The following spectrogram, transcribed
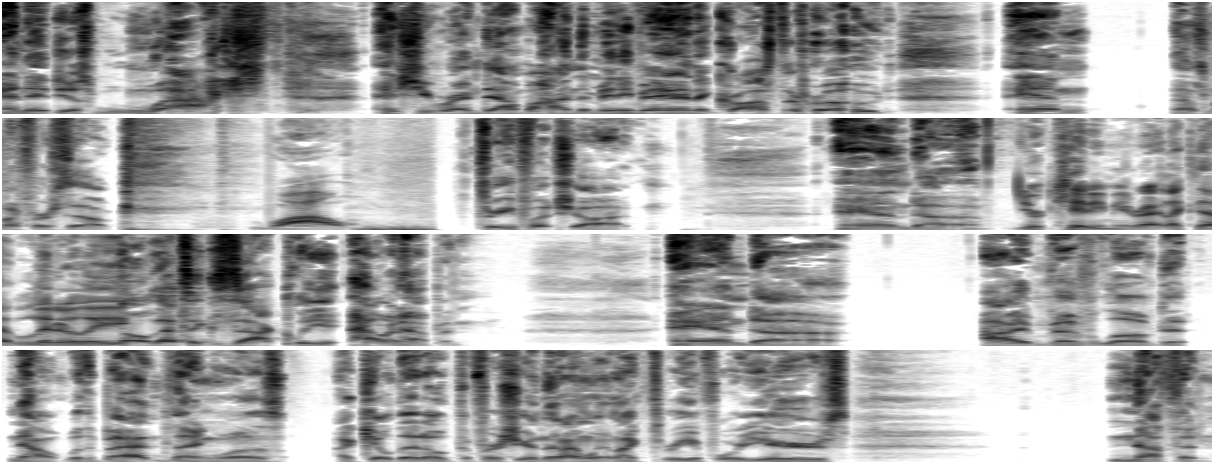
And it just whacked. And she ran down behind the minivan and crossed the road. And that was my first elk. Wow. Three foot shot. And, uh, You're kidding me, right? Like that literally. no, that's exactly how it happened. And uh, I have loved it. Now, what the bad thing was, I killed that elk the first year, and then I went like three or four years, nothing.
